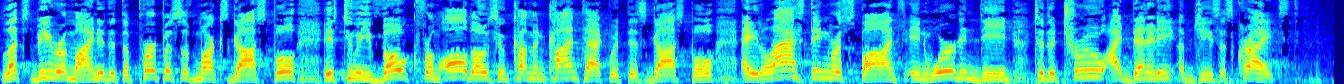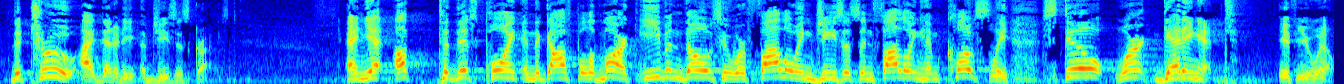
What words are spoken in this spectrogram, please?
let's be reminded that the purpose of Mark's Gospel is to evoke from all those who come in contact with this Gospel a lasting response in word and deed to the true identity of Jesus Christ. The true identity of Jesus Christ. And yet, up to this point in the Gospel of Mark, even those who were following Jesus and following him closely still weren't getting it, if you will.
